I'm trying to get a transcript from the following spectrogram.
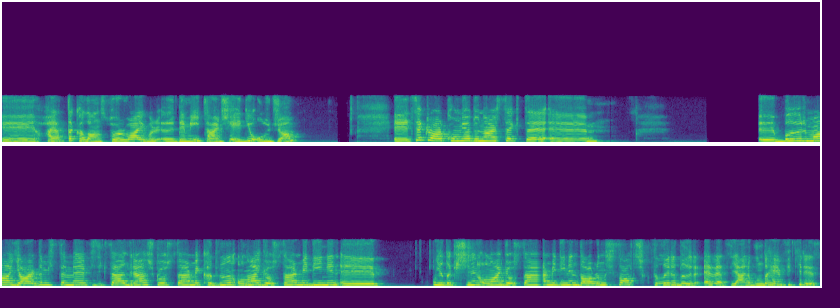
e, hayatta kalan survivor e, demeyi tercih ediyor olacağım. E, tekrar konuya dönersek de e, e, bağırma, yardım isteme, fiziksel direnç gösterme, kadının onay göstermediğinin e, ya da kişinin onay göstermediğinin davranışsal çıktılarıdır. Evet yani bunda hemfikiriz.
